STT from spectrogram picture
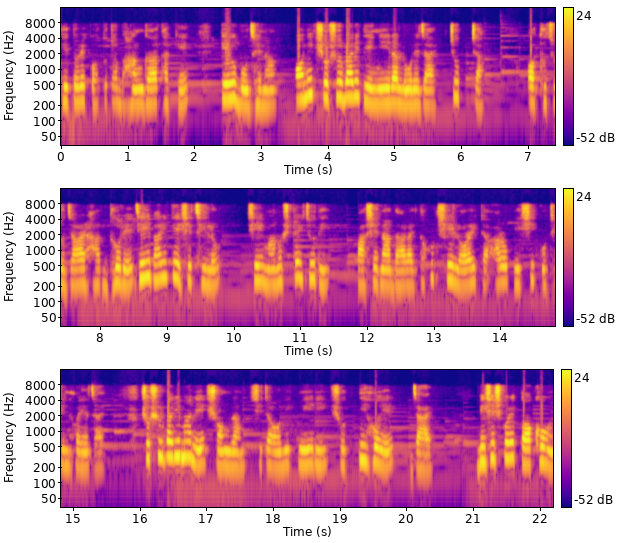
ভেতরে কতটা ভাঙ্গা থাকে কেউ বোঝে না। অনেক শ্বশুরবাড়িতে মেয়েরা লড়ে যায় চুপচাপ। অথচ যার হাত ধরে যেই বাড়িতে এসেছিল, সেই মানুষটাই যদি পাশে না দাঁড়ায়, তখন সেই লড়াইটা আরও বেশি কঠিন হয়ে যায়। শ্বশুরবাড়ি মানে সংগ্রাম, সেটা অনেক মেয়েরই সত্যি হয়ে যায়। বিশেষ করে তখন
